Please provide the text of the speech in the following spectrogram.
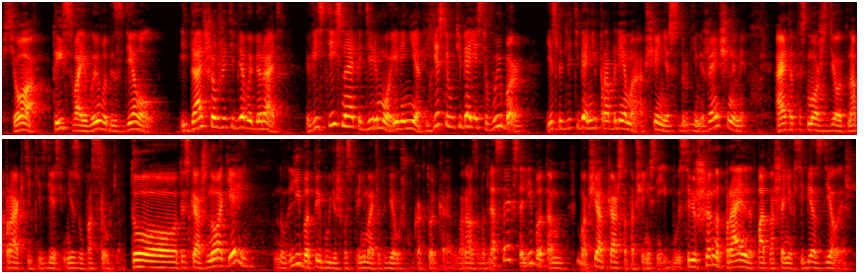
Все, ты свои выводы сделал. И дальше уже тебе выбирать, вестись на это дерьмо или нет. Если у тебя есть выбор, если для тебя не проблема общения с другими женщинами, а это ты сможешь сделать на практике здесь внизу по ссылке, то ты скажешь, ну окей, Ну, либо ты будешь воспринимать эту девушку как только разово для секса, либо там вообще откажешься от общения с ней. Совершенно правильно по отношению к себе сделаешь.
